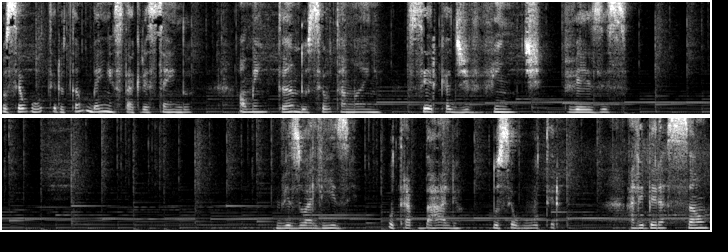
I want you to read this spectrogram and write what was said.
o seu útero também está crescendo, aumentando seu tamanho cerca de 20 vezes. Visualize o trabalho do seu útero, a liberação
